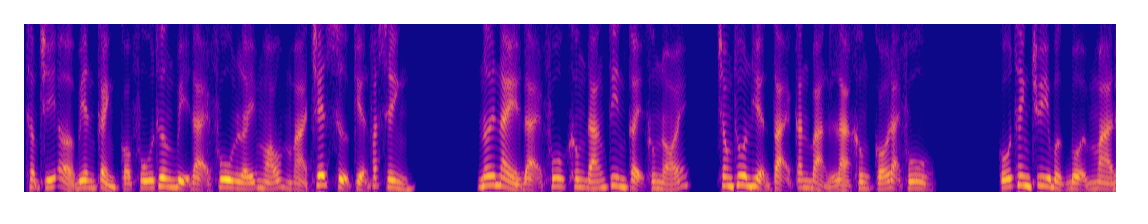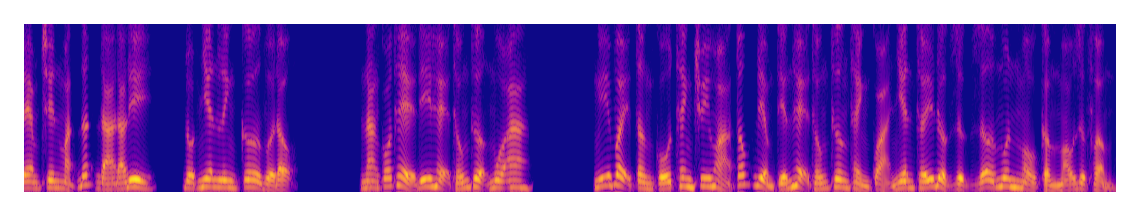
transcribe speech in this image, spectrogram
Thậm chí ở biên cảnh có phú thương bị đại phu lấy máu mà chết sự kiện phát sinh. Nơi này đại phu không đáng tin cậy không nói, trong thôn hiện tại căn bản là không có đại phu. Cố Thanh Truy bực bội mà đem trên mặt đất đá đá đi, đột nhiên linh cơ vừa động. Nàng có thể đi hệ thống thượng mua A. Nghĩ vậy tầng Cố Thanh Truy hỏa tốc điểm tiến hệ thống thương thành quả nhiên thấy được rực rỡ muôn màu cầm máu dược phẩm.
